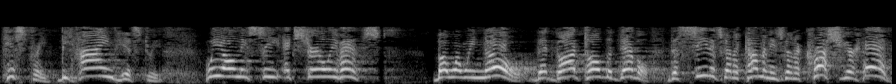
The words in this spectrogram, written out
history, behind history. We only see external events. But when we know that God told the devil, the seed is going to come and he's going to crush your head,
